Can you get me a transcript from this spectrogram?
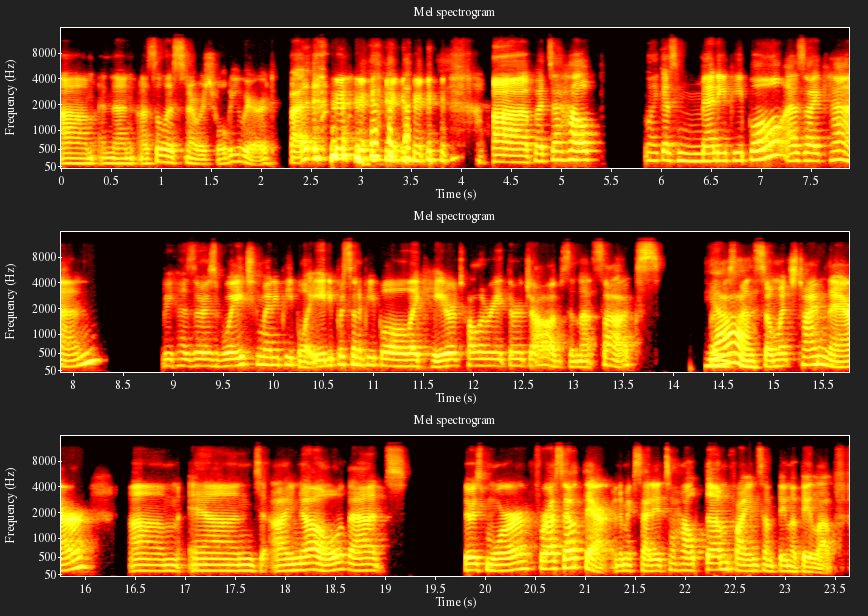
um, and then as a listener, which will be weird, but uh, but to help like as many people as I can because there's way too many people. 80% of people like hate or tolerate their jobs, and that sucks. Yeah. We spend so much time there. Um, and I know that there's more for us out there, and I'm excited to help them find something that they love.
